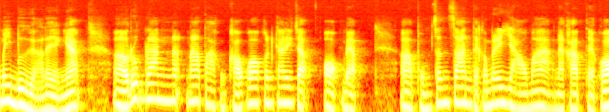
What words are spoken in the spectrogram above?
ไม่เบื่ออะไรอย่างเงี้ยรูปร่างหน้าหน้าตาของเขาก็ค่อนข้างที่จะออกแบบผมสั้นๆ แต่ก็ไม่ได้ยาวมากนะครับ แต่ก็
